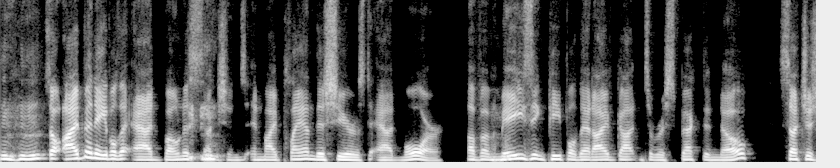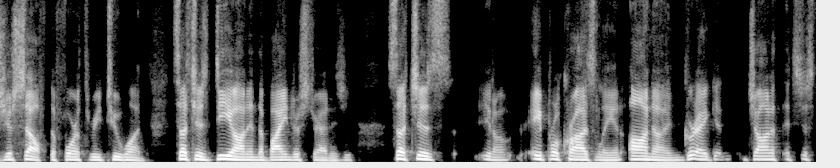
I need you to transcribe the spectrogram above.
Mhm. So I've been able to add bonus sections, and my plan this year is to add more of Mm-hmm. amazing people that I've gotten to respect and know, such as yourself, the four three two one, such as Dion in the binder strategy, such as you know April Crosley and Anna and Greg and Jonathan. It's just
